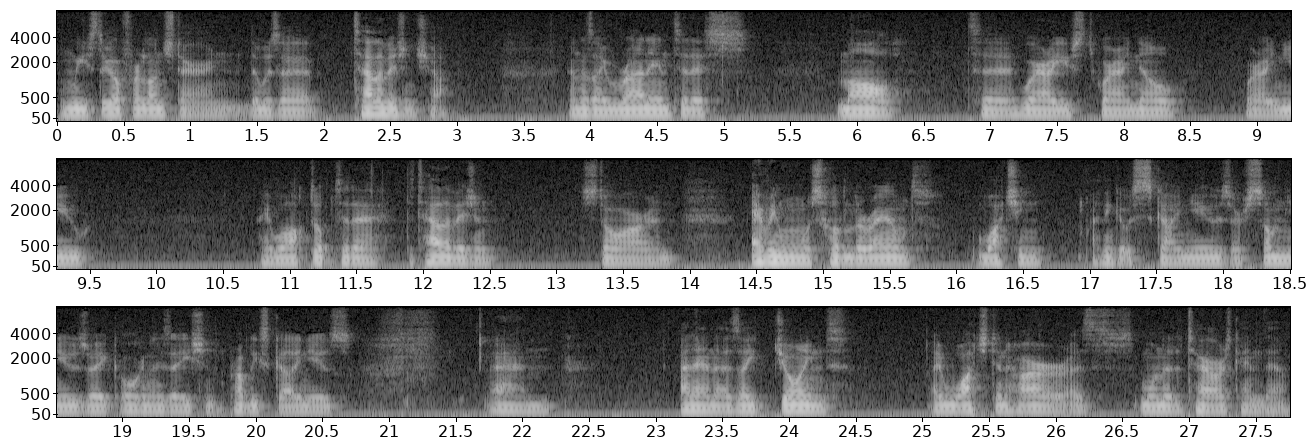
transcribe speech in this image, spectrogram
and we used to go for lunch there. And there was a television shop, and as I ran into this mall to where I used, to, where I know, where I knew, I walked up to the the television store, and everyone was huddled around watching I think it was Sky News or some news organization, probably Sky News. Um, and then as I joined, I watched in horror as one of the towers came down.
